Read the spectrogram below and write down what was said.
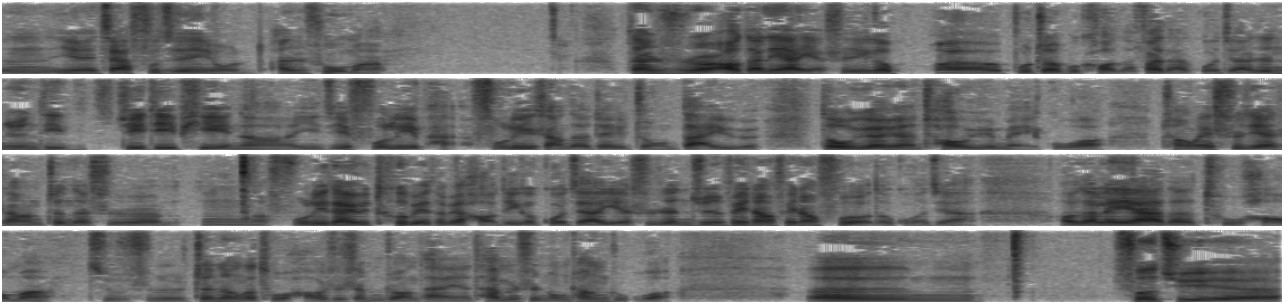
嗯，因为家附近有桉树嘛。但是澳大利亚也是一个呃不折不扣的发达国家，人均 D GDP 呢以及福利排福利上的这种待遇都远远超于美国，成为世界上真的是嗯福利待遇特别特别好的一个国家，也是人均非常非常富有的国家。澳大利亚的土豪嘛，就是真正的土豪是什么状态呀？他们是农场主，嗯，说句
